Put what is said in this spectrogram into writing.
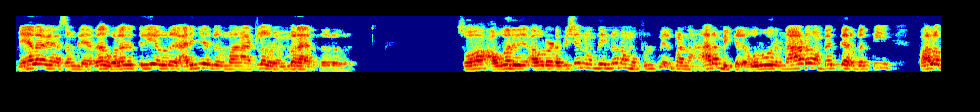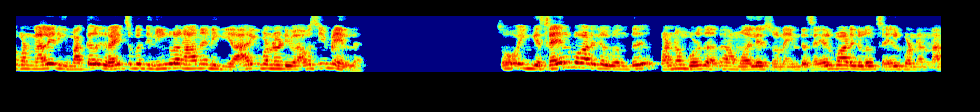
மேலவை அசம்பிளி அதாவது உலகத்திலேயே ஒரு அறிஞர்கள் மாநாட்டில் ஒரு மெம்பராக இருந்தவர் அவர். ஸோ அவர் அவரோட விஷன் வந்து இன்னும் நம்ம ஃபுல்ஃபில் பண்ண ஆரம்பிக்கல. ஒரு ஒரு நாடும் அம்பேத்கர் பத்தி ஃபாலோ பண்ணாலே இன்னைக்கு மக்களுக்கு ரைட்ஸ் பத்தி நீங்களும் நானும் இன்னைக்கு ஆர்கியூ பண்ண வேண்டிய அவசியமே இல்லை. ஸோ இங்கே செயல்பாடுகள் வந்து பண்ணும்பொழுது அதான் முதல்ல சொன்னேன். இந்த செயல்பாடுகள் வந்து செயல் பண்ணணும்னா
